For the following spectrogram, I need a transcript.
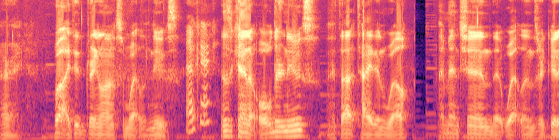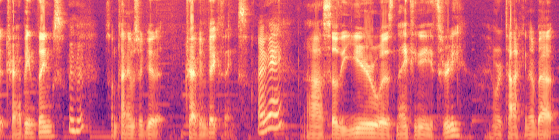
All right. Well, I did bring along some wetland news. Okay. This is kind of older news. I thought it tied in well. I mentioned that wetlands are good at trapping things. Mm-hmm. Sometimes they're good at trapping big things. Okay. Uh, so the year was 1983, and we're talking about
